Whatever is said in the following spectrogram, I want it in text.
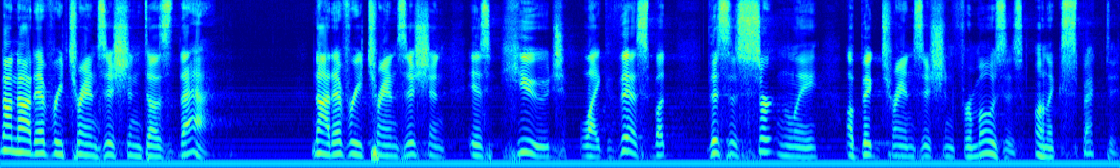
Now, not every transition does that. Not every transition is huge like this, but this is certainly a big transition for Moses, unexpected.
